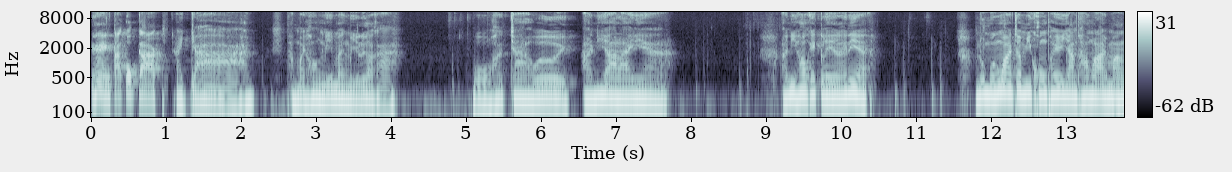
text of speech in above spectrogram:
แห่งตักโอกาสไอ้ย่าทำไมห้องนี้มันมีเลือกอะโอ้พระเจ้าเว้ยอันนี้อะไรเนี่ย อันนี้ห้องเอ็กเลแล้วเนี่ย ดูเหมือนว่าจะมีคงพยายามทำลายมัง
